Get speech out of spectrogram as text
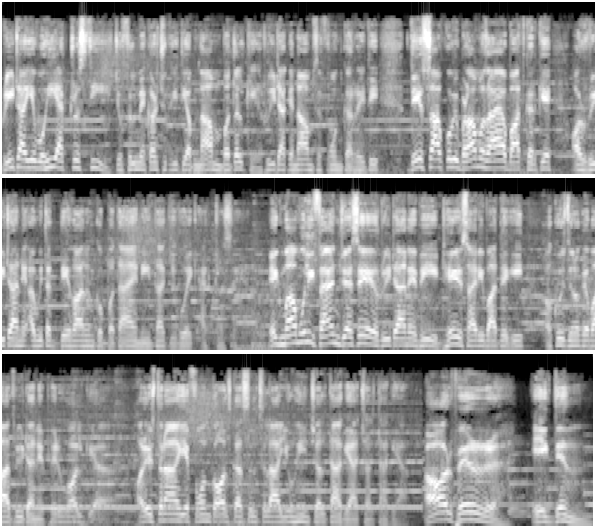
रीटा ये वही एक्ट्रेस थी जो फ़िल्में कर चुकी थी। अब नाम बदल के रीटा के नाम से फ़ोन कर रही थी। देव साहब को भी बड़ा मज़ा आया बात करके और रीटा ने अभी तक देवानंद को बताया नहीं था कि वो एक एक्ट्रेस है। एक मामूली फ़ैन जैसे रीटा ने भी ढेर सारी बातें की और कुछ दिनों के बाद रीटा ने फिर कॉल किया। और इस तरह ये फ़ोन कॉल्स का सिलसिला यूँ ही चलता गया चलता गया। और फिर एक दिन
